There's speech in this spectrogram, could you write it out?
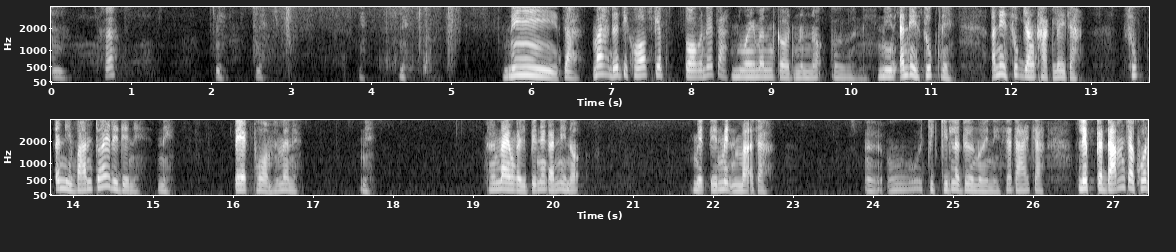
อืมฮะ นี่ นี่นี่นี่ นี่จ้ะมาเดี๋ยวจิขอเก็บตัวกันเด้อจ้ะหน่วยมันเกิดนั่นเนาะเออนี่นี่อันนี้ซุกนี่อันนี้ซุกยังคักเลยจ้ะซุกอันนี้หวานจ้อยเลยเด้นี่นี่แตกพร้อมเห็นไหมเนี่ยนี่ทางในมันก็จะเป็นอย่างกันนี่เนาะเม็ดเห็นเม็ดมะจ้ะเออโอ้จิกินละเดินหน่วยนี่เสียดายจ้ะเล็บกระดำจ้ะคน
